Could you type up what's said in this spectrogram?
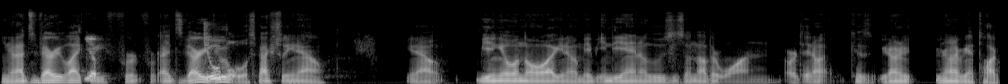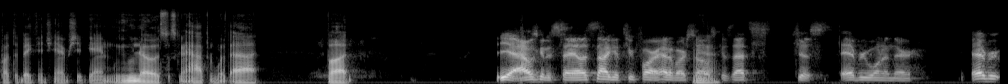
you know, that's very likely Yep. for, for it's very Doable. doable, especially now, you know, being Illinois, you know, maybe Indiana loses another one, or they don't because we don't we're not even going to talk about the Big Ten championship game. Who knows what's going to happen with that? But Yeah, I was going to say let's not get too far ahead of ourselves Yeah. because that's just everyone in their every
